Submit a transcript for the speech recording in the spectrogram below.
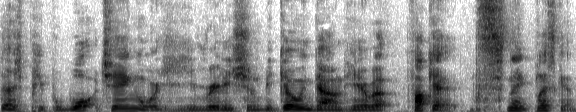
there's people watching, or he really shouldn't be going down here, but fuck it, Snake Plissken.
